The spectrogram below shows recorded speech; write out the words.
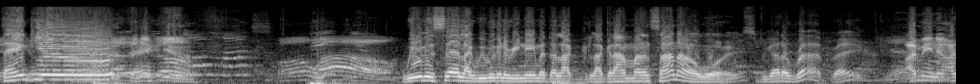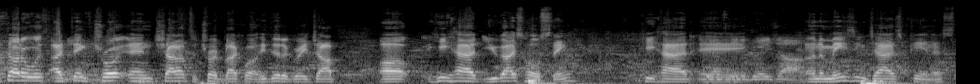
"Thank you." Thank go. you. Wow. We even said like we were gonna rename it the La, La Gran Manzana Awards. We got a rep, right? Yeah. I mean, I thought it was. I think Troy and shout out to Troy Blackwell. He did a great job. Uh, he had you guys hosting. He had You guys did a a great job. an amazing jazz pianist.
